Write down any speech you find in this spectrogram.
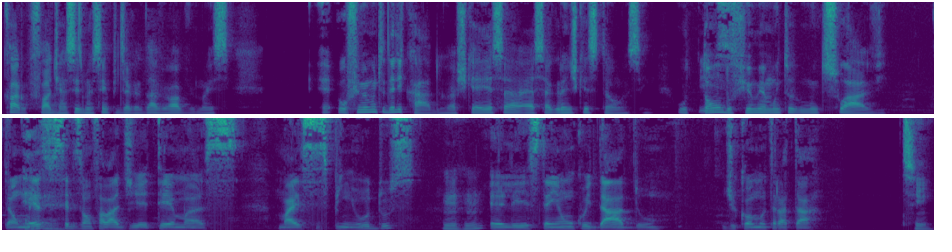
claro, falar de racismo é sempre desagradável, óbvio, mas é, o filme é muito delicado. Acho que é essa, essa a grande questão, assim. O tom Isso. do filme é muito, muito suave. Então, mesmo é. se eles vão falar de temas mais espinhudos, uhum. eles tenham um cuidado de como tratar. Sim.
